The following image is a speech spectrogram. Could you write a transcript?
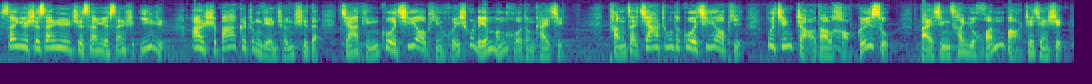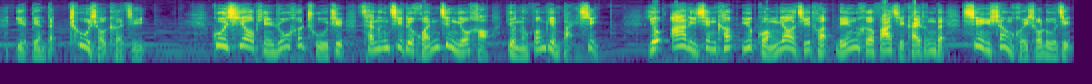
三月十三日至三月三十一日，二十八个重点城市的家庭过期药品回收联盟活动开启。躺在家中的过期药品不仅找到了好归宿，百姓参与环保这件事也变得触手可及。过期药品如何处置才能既对环境友好，又能方便百姓？由阿里健康与广药集团联合发起开通的线上回收路径，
